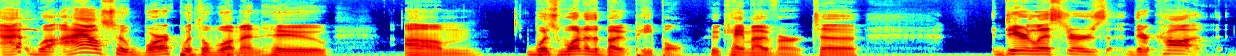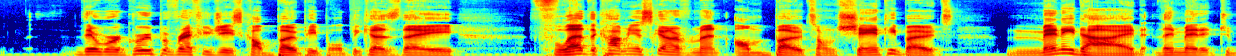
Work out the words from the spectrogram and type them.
I, I, well, I also work with a woman who, um, was one of the boat people who came over to. Dear listeners, they're called. There were a group of refugees called boat people because they fled the communist government on boats, on shanty boats. Many died. They made it to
